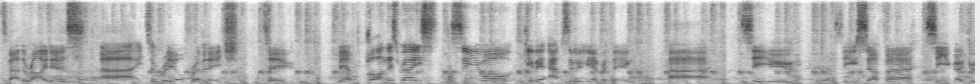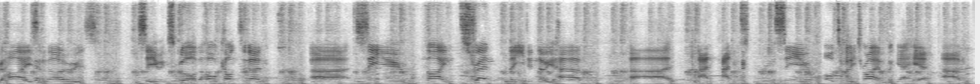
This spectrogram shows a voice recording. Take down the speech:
It's about the riders. Uh, it's a real privilege to be able to put on this race, see you all give it absolutely everything, uh, see you see you suffer, see you go through highs and lows, see you explore the whole continent, uh, see you find strength that you didn't know you had, uh, and, and see you ultimately triumph and get here. Um,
